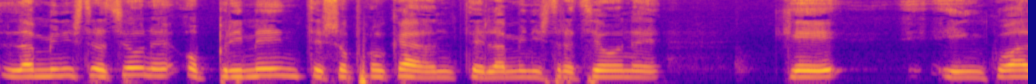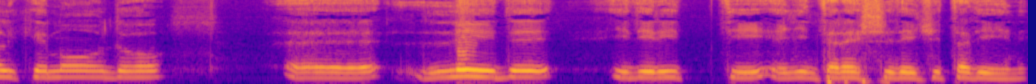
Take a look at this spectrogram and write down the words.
l'amministrazione opprimente, soffocante, l'amministrazione che in qualche modo eh, lede i diritti e gli interessi dei cittadini.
